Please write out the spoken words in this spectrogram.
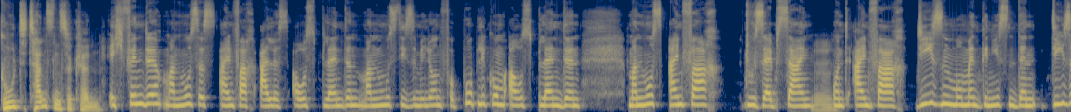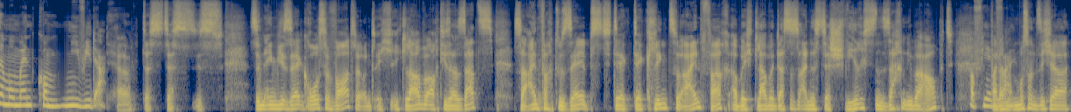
gut tanzen zu können? Ich finde, man muss es einfach alles ausblenden. Man muss diese Millionen vor Publikum ausblenden. Man muss einfach du selbst sein mhm. und einfach diesen Moment genießen, denn dieser Moment kommt nie wieder. Ja, das, das ist, sind irgendwie sehr große Worte und ich, ich glaube auch dieser Satz, sei einfach du selbst, der, der klingt so einfach, aber ich glaube, das ist eines der schwierigsten Sachen überhaupt. Auf jeden Weil Fall. dann muss man sich ja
